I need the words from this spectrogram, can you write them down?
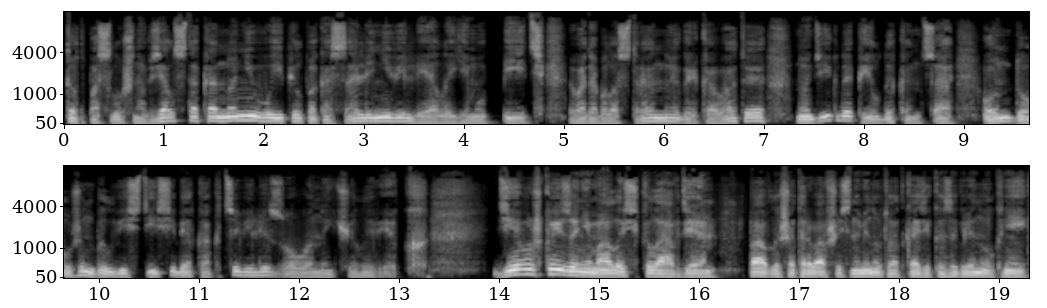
тот послушно взял стакан, но не выпил, пока Салли не велела ему пить. Вода была странная, горьковатая, но Дик допил до конца. Он должен был вести себя как цивилизованный человек. Девушкой занималась Клавдия. Павлыш, оторвавшись на минуту от Казика, заглянул к ней.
